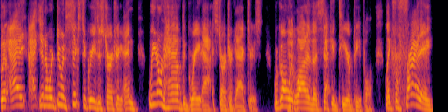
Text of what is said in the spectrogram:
But I, I, you know, we're doing six degrees of Star Trek, and we don't have the great Star Trek actors. We're going with a lot of the second tier people. Like for Friday,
